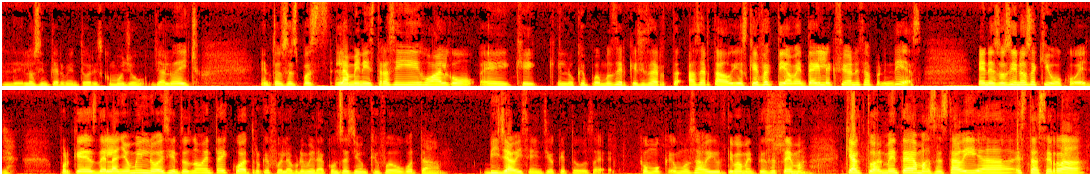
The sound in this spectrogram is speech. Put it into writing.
los interventores, como yo ya lo he dicho. Entonces, pues la ministra sí dijo algo eh, que en lo que podemos decir que sí es acertado y es que efectivamente hay lecciones aprendidas. En eso sí no se equivocó ella, porque desde el año 1994, que fue la primera concesión que fue Bogotá, Villavicencio, que todos eh, como que hemos sabido últimamente ese tema, que actualmente además esta vía está cerrada,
